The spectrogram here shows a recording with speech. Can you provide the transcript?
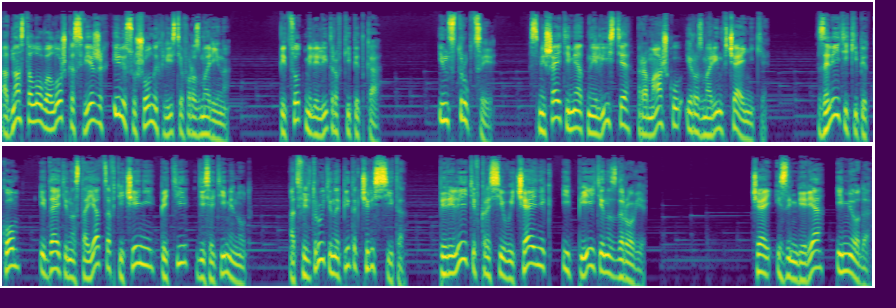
1 столовая ложка свежих или сушеных листьев розмарина, 500 мл кипятка. Инструкции. Смешайте мятные листья, ромашку и розмарин в чайнике. Залейте кипятком, и дайте настояться в течение 5-10 минут. Отфильтруйте напиток через сито. Перелейте в красивый чайник и пейте на здоровье. Чай из имбиря и меда.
